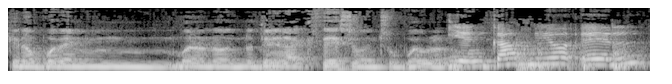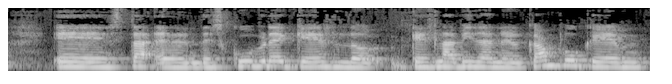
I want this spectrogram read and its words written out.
que no pueden, bueno, no, no tienen acceso en su pueblo. ¿no? Y en cambio él eh, está, eh, descubre que es, lo, que es la vida en el campo, que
